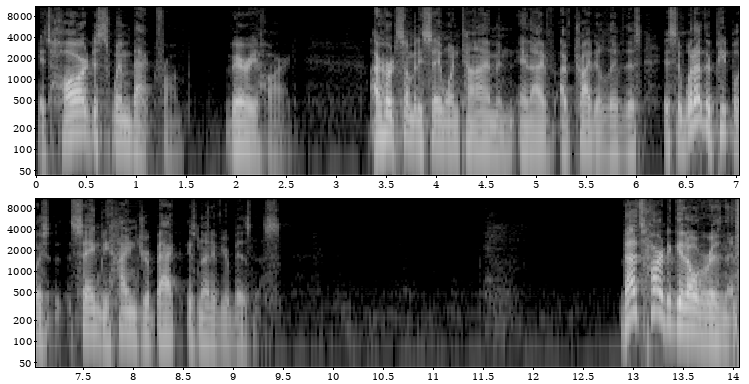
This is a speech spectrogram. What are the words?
it's hard to swim back from, very hard. I heard somebody say one time, and, and I've, I've tried to live this. They said, What other people are saying behind your back is none of your business. That's hard to get over, isn't it?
